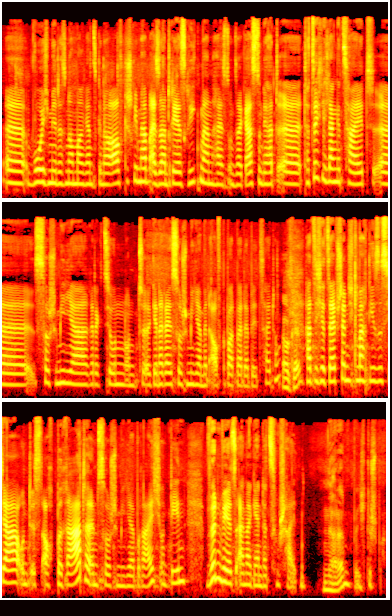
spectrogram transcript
äh, wo ich mir das nochmal ganz genau aufgeschrieben habe. Also Andreas Riekmann heißt unser Gast und der hat äh, tatsächlich lange Zeit äh, Social Media Redaktionen und äh, generell Social Media mit aufgebaut bei der Bild-Zeitung. Okay. Hat sich jetzt selbstständig gemacht dieses Jahr und ist auch Berater im Social Media Bereich und den würden wir jetzt einmal gern dazuschalten. Na, dann bin ich gespannt.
